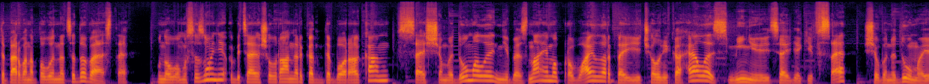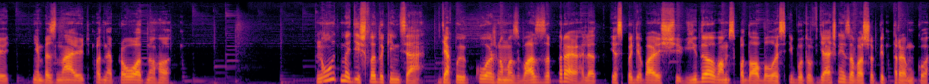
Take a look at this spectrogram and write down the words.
Тепер вона повинна це довести. У новому сезоні обіцяє шоуранерка Дебора Кан, все, що ми думали, ніби знаємо про Вайлер та її чоловіка Гела, змінюється, як і все, що вони думають, ніби знають одне про одного. Ну от ми дійшли до кінця. Дякую кожному з вас за перегляд. Я сподіваюся, що відео вам сподобалось і буду вдячний за вашу підтримку.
